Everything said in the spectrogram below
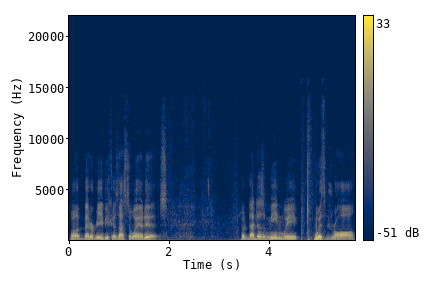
Well, it better be because that's the way it is. But that doesn't mean we withdraw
